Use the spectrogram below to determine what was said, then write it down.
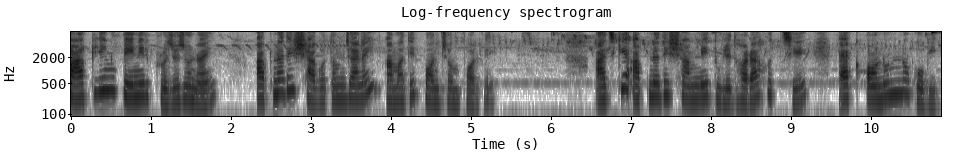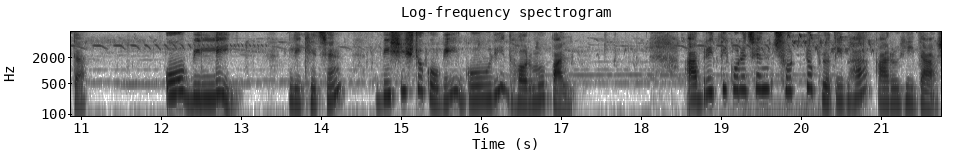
স্পার্কলিং পেনের প্রযোজনায় আপনাদের স্বাগতম জানাই আমাদের পঞ্চম পর্বে। আজকে আপনাদের সামনে তুলে ধরা হচ্ছে এক অনন্য কবিতা। ও বিল্লি লিখেছেন বিশিষ্ট কবি গৌরী ধর্মপাল। আবৃত্তি করেছেন ছোট্ট প্রতিভা আরোহী দাস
